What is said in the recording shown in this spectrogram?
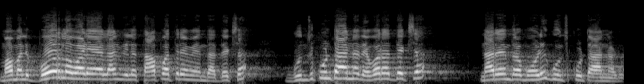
మమ్మల్ని బోర్లు పడేయాలని వీళ్ళ తాపత్రయం ఏంది అధ్యక్ష? గుంజుకుంటా అన్నది ఎవరు అధ్యక్ష? నరేంద్ర మోడీ గుంజుకుంటా అన్నాడు.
